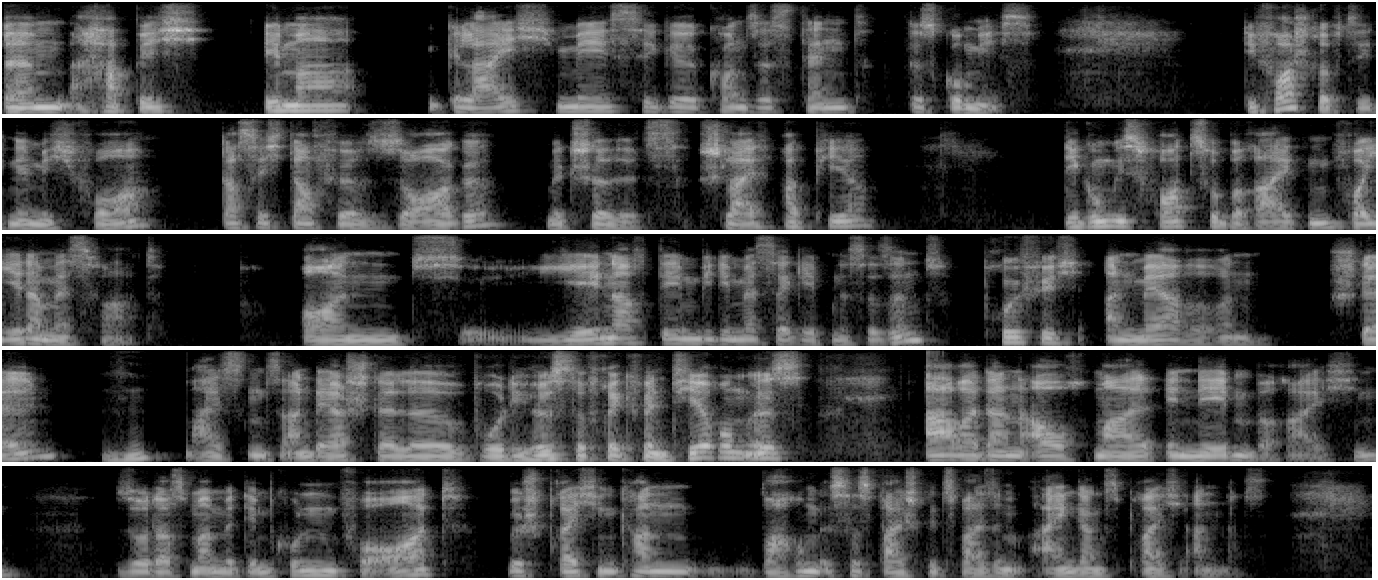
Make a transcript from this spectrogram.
ähm, habe ich immer gleichmäßige Konsistenz des Gummis. Die Vorschrift sieht nämlich vor, dass ich dafür sorge, mittels Schleifpapier, die Gummis vorzubereiten vor jeder Messfahrt. Und je nachdem, wie die Messergebnisse sind, prüfe ich an mehreren Stellen. Mhm. Meistens an der Stelle, wo die höchste Frequentierung ist, aber dann auch mal in Nebenbereichen, so dass man mit dem Kunden vor Ort besprechen kann, warum ist es beispielsweise im Eingangsbereich anders.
